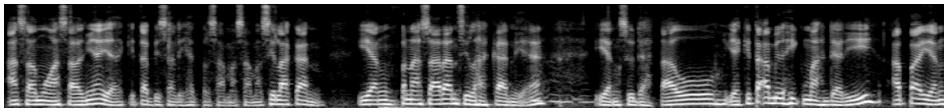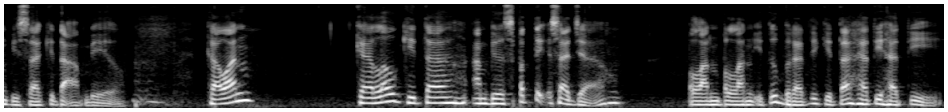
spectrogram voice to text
asal muasalnya ya kita bisa lihat bersama-sama. Silakan. Yang penasaran silakan ya. Yang sudah tahu ya kita ambil hikmah dari apa yang bisa kita ambil. Kawan, kalau kita ambil sepetik saja pelan-pelan itu berarti kita hati-hati.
